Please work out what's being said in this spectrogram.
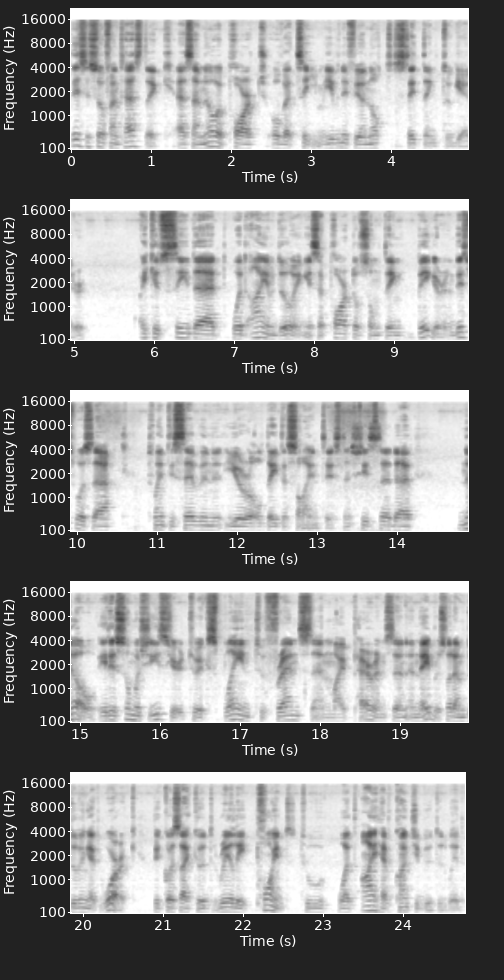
this is so fantastic. As I'm now a part of a team, even if we are not sitting together, I could see that what I am doing is a part of something bigger." And this was a 27-year-old data scientist, and she said that. No, it is so much easier to explain to friends and my parents and, and neighbors what I'm doing at work because I could really point to what I have contributed with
